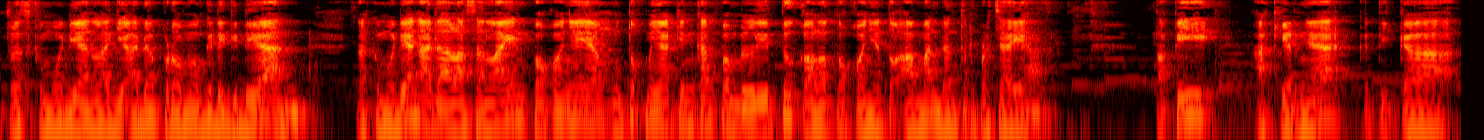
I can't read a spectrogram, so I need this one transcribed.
terus kemudian lagi ada promo gede-gedean. Nah kemudian ada alasan lain pokoknya yang untuk meyakinkan pembeli itu kalau tokonya itu aman dan terpercaya. Tapi akhirnya ketika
